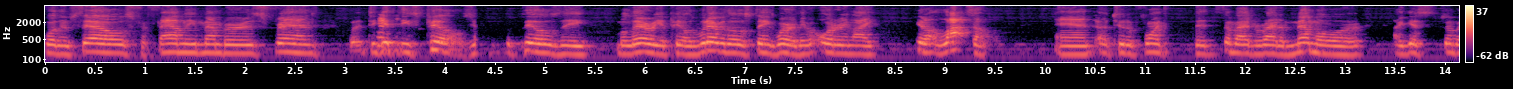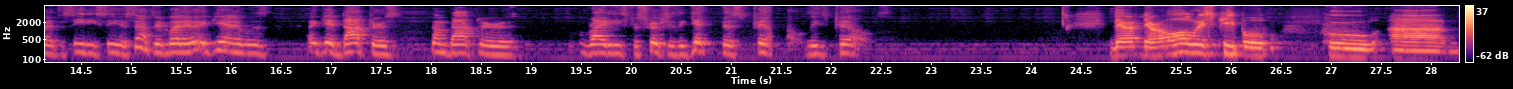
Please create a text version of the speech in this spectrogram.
for themselves, for family members, friends, to get these pills, the pills, the malaria pills, whatever those things were. They were ordering like, you know, lots of them, and uh, to the point that somebody had to write a memo, or I guess somebody at the CDC or something. But it, again, it was again doctors, some doctors write these prescriptions to get this pill, these pills. There, there are always people who um,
